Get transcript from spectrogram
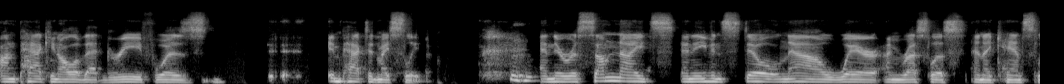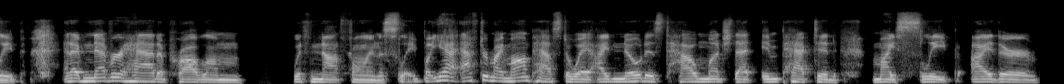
unpacking all of that grief was impacted my sleep. Mm-hmm. And there were some nights, and even still now, where I'm restless and I can't sleep. And I've never had a problem with not falling asleep. But yeah, after my mom passed away, I noticed how much that impacted my sleep. Either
